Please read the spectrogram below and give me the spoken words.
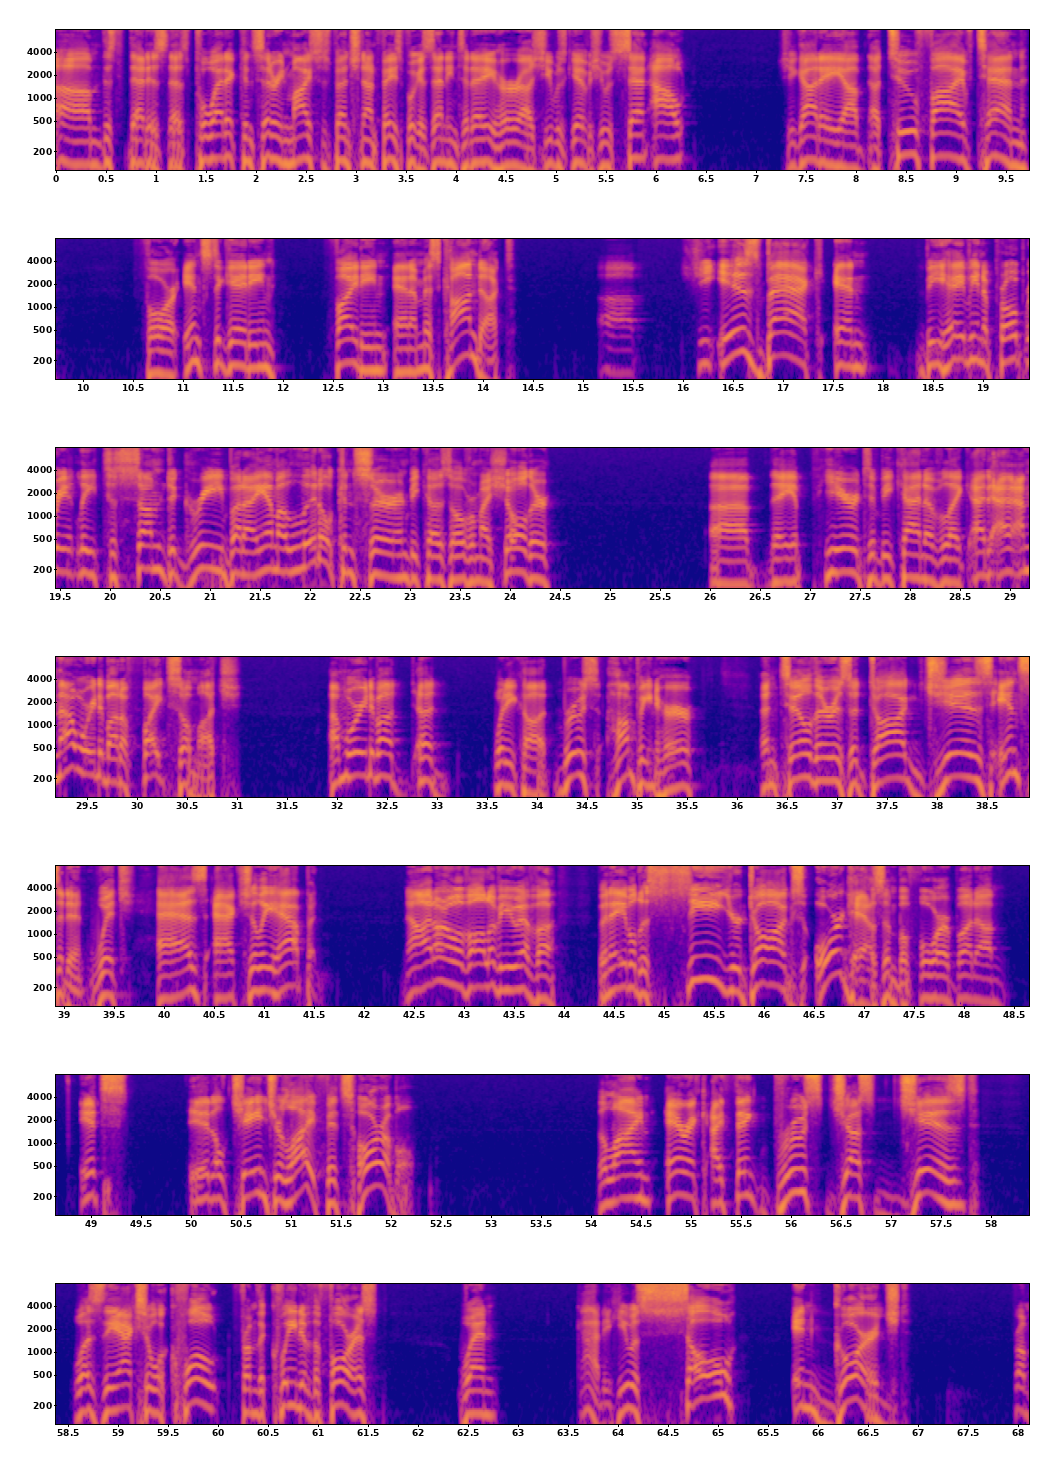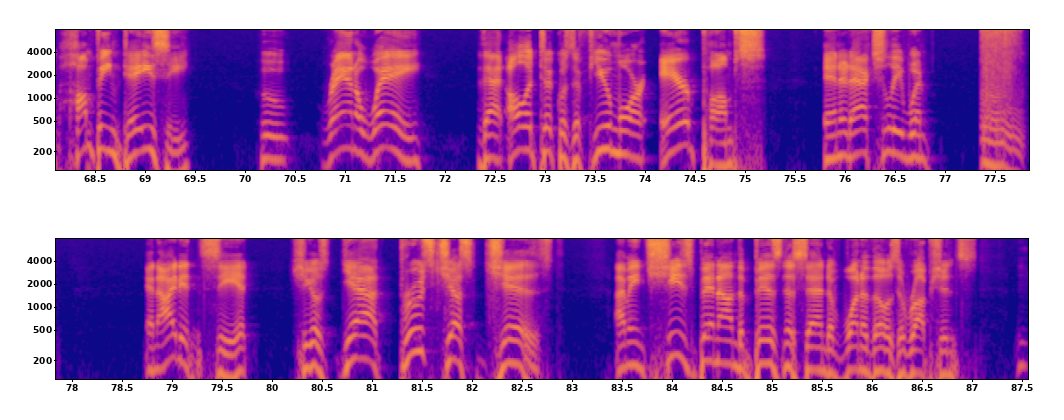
Um, this that is that's poetic considering my suspension on Facebook is ending today. Her uh, she was given she was sent out. She got a uh, a two five ten for instigating, fighting, and a misconduct. Uh, she is back and behaving appropriately to some degree, but I am a little concerned because over my shoulder, uh, they appear to be kind of like I, I'm not worried about a fight so much. I'm worried about uh, what do you call it? Bruce humping her until there is a dog jizz incident, which has actually happened. Now, I don't know if all of you have uh, been able to see your dog's orgasm before, but um, it's it'll change your life. It's horrible. The line, Eric, I think Bruce just jizzed, was the actual quote from the Queen of the Forest when, God, he was so engorged from humping Daisy, who ran away, that all it took was a few more air pumps and it actually went, and I didn't see it. She goes, Yeah, Bruce just jizzed. I mean, she's been on the business end of one of those eruptions,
